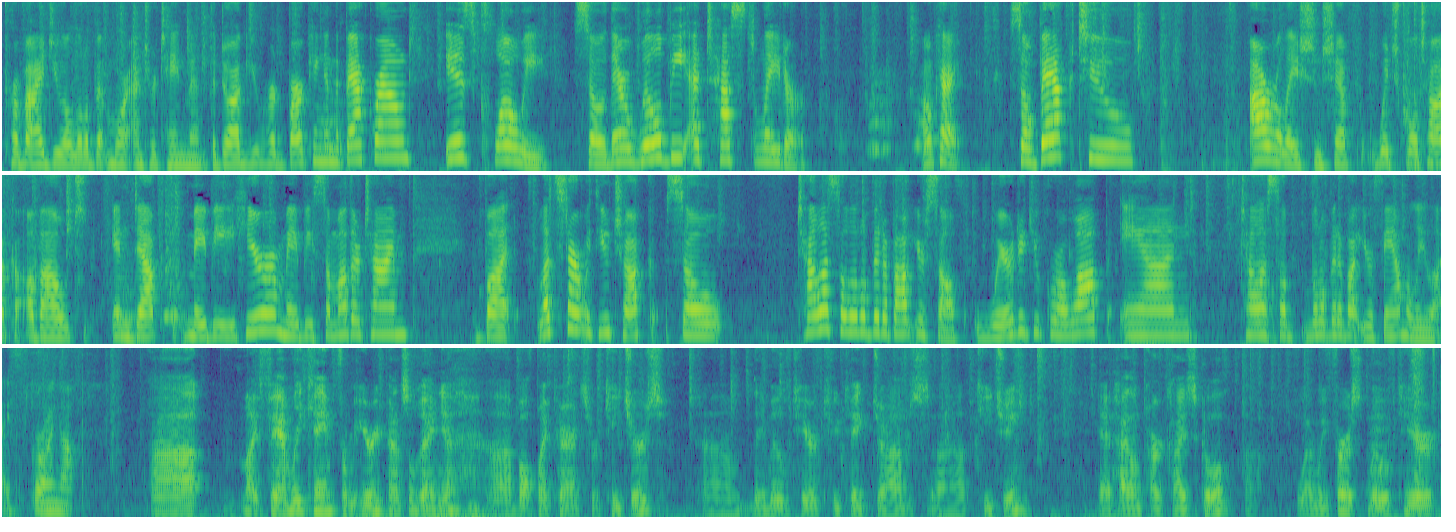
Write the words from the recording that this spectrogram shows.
provide you a little bit more entertainment. The dog you heard barking in the background is Chloe. So there will be a test later. Okay, so back to our relationship, which we'll talk about in depth maybe here, maybe some other time. But let's start with you, Chuck. So tell us a little bit about yourself. Where did you grow up? And tell us a little bit about your family life growing up. Uh, my family came from Erie, Pennsylvania. Uh, both my parents were teachers. Um, they moved here to take jobs uh, teaching at Highland Park High School. When we first moved here,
